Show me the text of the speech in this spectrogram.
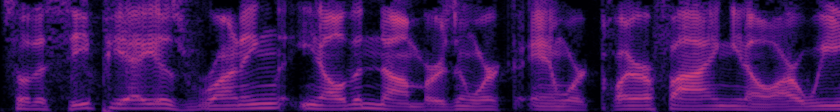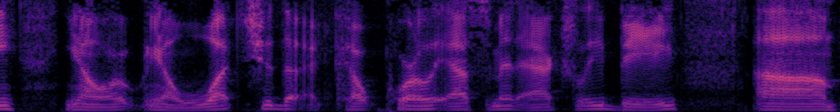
So the CPA is running, you know, the numbers, and we're and we're clarifying, you know, are we, you know, you know, what should the quarterly estimate actually be? Um,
